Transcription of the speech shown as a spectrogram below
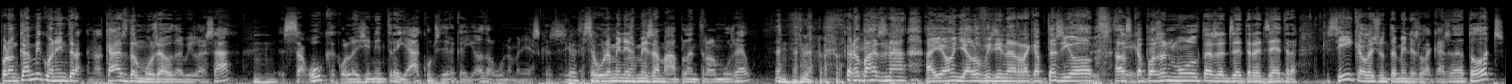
però en canvi quan entra, en el cas del Museu de Vilassar uh mhm. -huh. segur que quan la gent entra ja considera que jo d'alguna manera és que, que segurament és més amable entrar al museu que no pas anar allà on hi ha l'oficina de recaptació sí. els que posen multes, etc etc. que sí, que l'Ajuntament és la casa de tots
